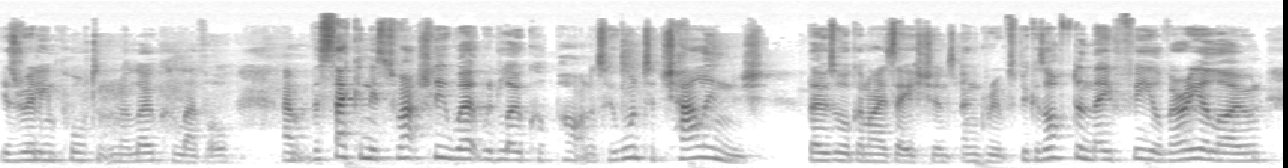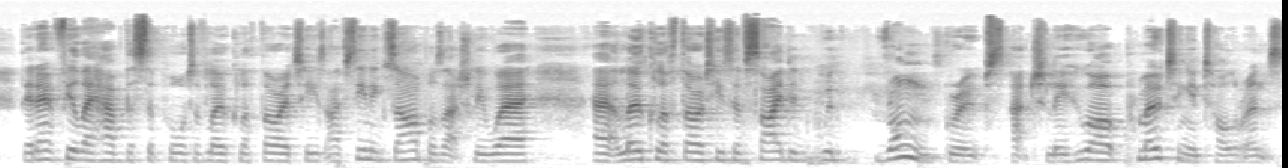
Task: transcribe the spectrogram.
is really important on a local level. Um, the second is to actually work with local partners who want to challenge those organisations and groups because often they feel very alone. They don't feel they have the support of local authorities. I've seen examples actually where uh, local authorities have sided with wrong groups actually who are promoting intolerance.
